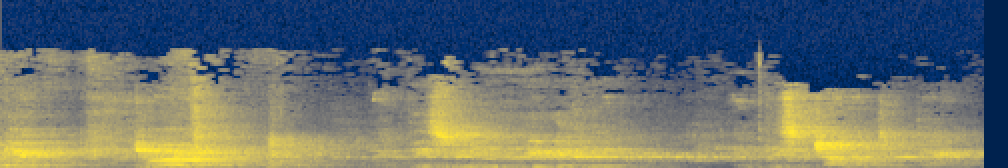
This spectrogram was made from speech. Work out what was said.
forget joy. And this will be with you in this challenging time.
